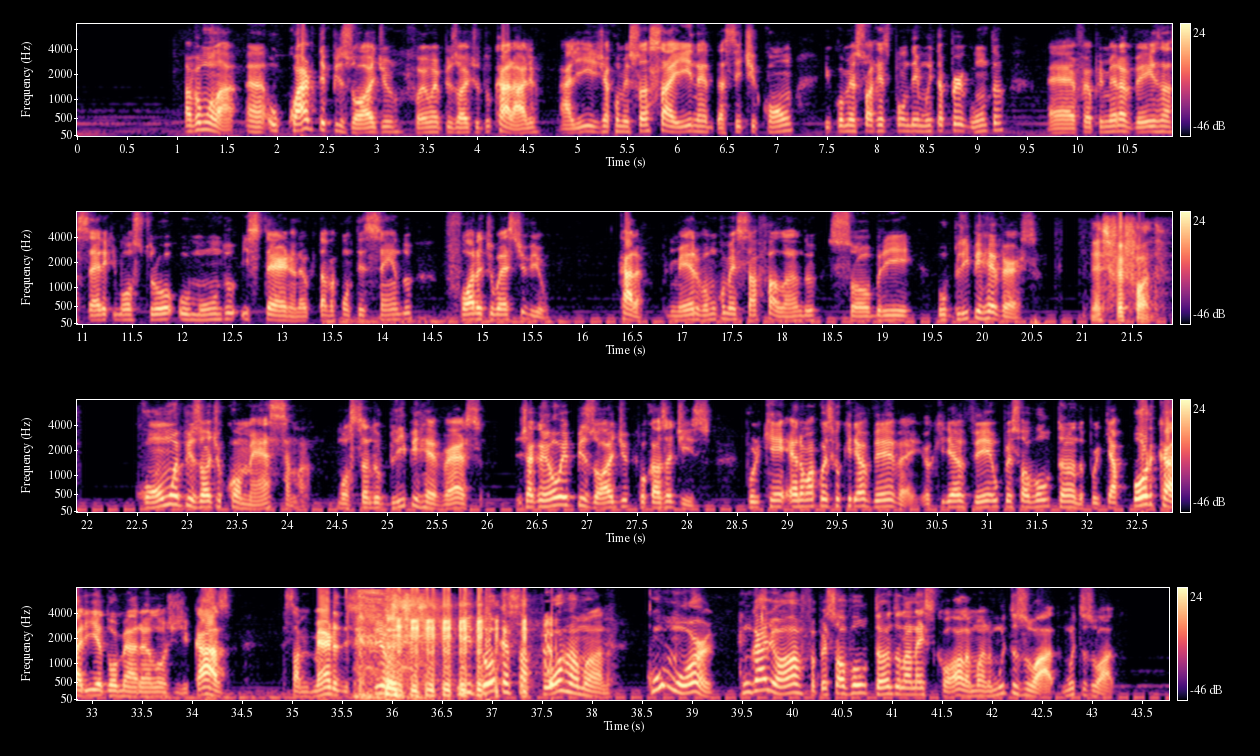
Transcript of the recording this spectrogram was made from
Mas vamos lá. Ah, o quarto episódio foi um episódio do caralho. Ali já começou a sair, né, da sitcom e começou a responder muita pergunta É, foi a primeira vez na série que mostrou o mundo externo, né? O que estava acontecendo fora de Westview. Cara, primeiro vamos começar falando sobre o blip reverso. Esse foi foda. Como o episódio começa, mano, mostrando o blip reverso, já ganhou o episódio por causa disso. Porque era uma coisa que eu queria ver, velho. Eu queria ver o pessoal voltando. Porque a porcaria do Homem-Aranha longe de casa, essa merda desse filme, lidou com essa porra, mano, com humor, com galhofa. O pessoal voltando lá na escola, mano, muito zoado, muito zoado.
